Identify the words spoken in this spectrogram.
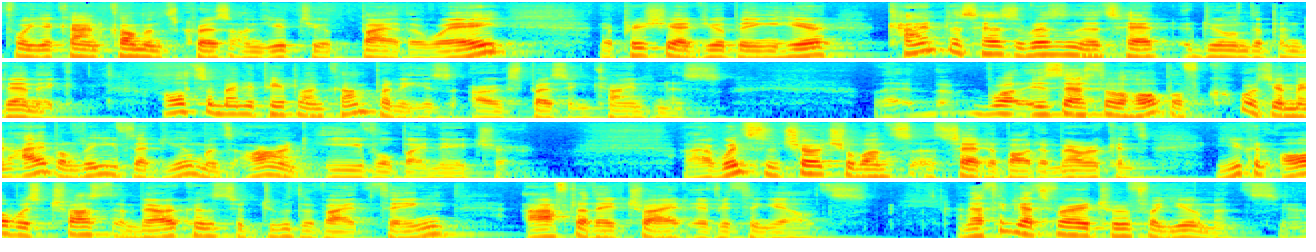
for your kind comments, Chris, on YouTube, by the way. Appreciate you being here. Kindness has risen its head during the pandemic. Also, many people and companies are expressing kindness. Uh, well, is there still hope? Of course. I mean, I believe that humans aren't evil by nature. Uh, Winston Churchill once said about Americans, you can always trust Americans to do the right thing after they tried everything else. And I think that's very true for humans. Yeah?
